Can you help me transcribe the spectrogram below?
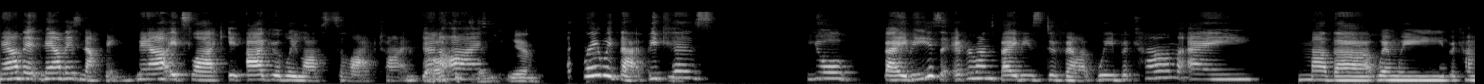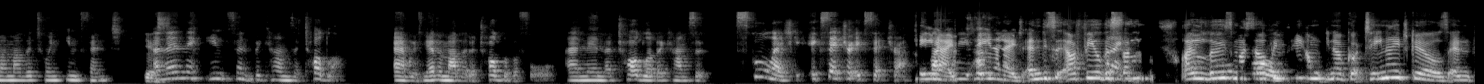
now that now there's nothing. Now it's like it arguably lasts a lifetime. Yeah, and I I think so. yeah. agree with that because your babies, everyone's babies develop. We become a mother when we become a mother to an infant. Yes. And then the infant becomes a toddler. And we've never mothered a toddler before. And then the toddler becomes a school age, etc., etc. teenage, teenage, and this I feel the same. I lose myself in. I'm, um, you know, I've got teenage girls, and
